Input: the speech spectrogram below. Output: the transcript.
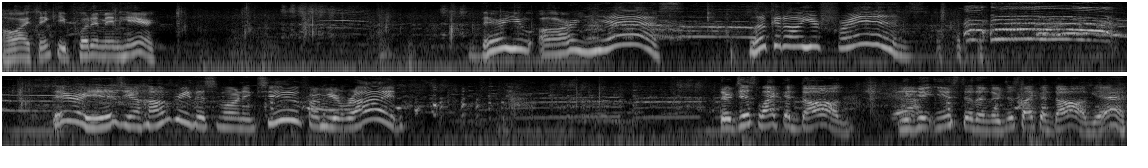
Oh, I think he put him in here. There you are. Yes. Look at all your friends. There he is. You're hungry this morning too from your ride. They're just like a dog. Yeah. You get used to them. They're just like a dog. Yeah.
